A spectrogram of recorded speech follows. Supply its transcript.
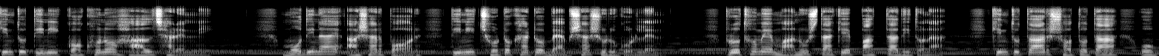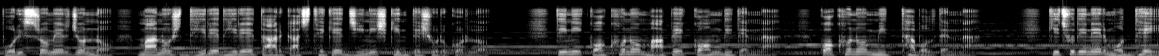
কিন্তু তিনি কখনো হাল ছাড়েননি। মদিনায় আসার পর তিনি ছোটখাটো ব্যবসা শুরু করলেন। প্রথমে মানুষ তাকে পাত্তা দিত না, কিন্তু তার সততা ও পরিশ্রমের জন্য মানুষ ধীরে ধীরে তার কাছ থেকে জিনিস কিনতে শুরু করল। তিনি কখনো মাপে কম দিতেন না কখনো মিথ্যা বলতেন না। কিছুদিনের মধ্যেই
